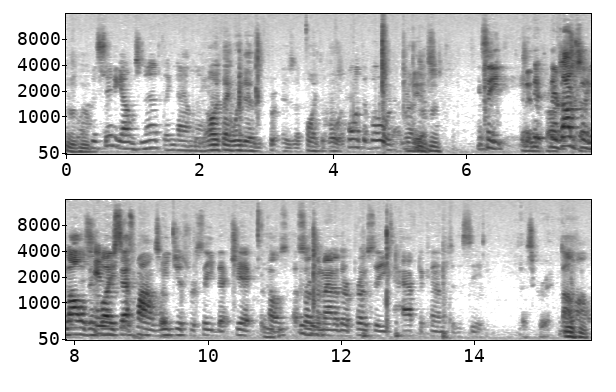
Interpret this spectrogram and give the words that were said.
Mm-hmm. The city owns nothing down there. The only thing we do is, is appoint the board. Appoint the board. Right. Yes. And see, And the there, there's profits obviously laws in And place. That's why we just received that check because a certain amount of their proceeds have to come to the city That's correct. by Mhm. law.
